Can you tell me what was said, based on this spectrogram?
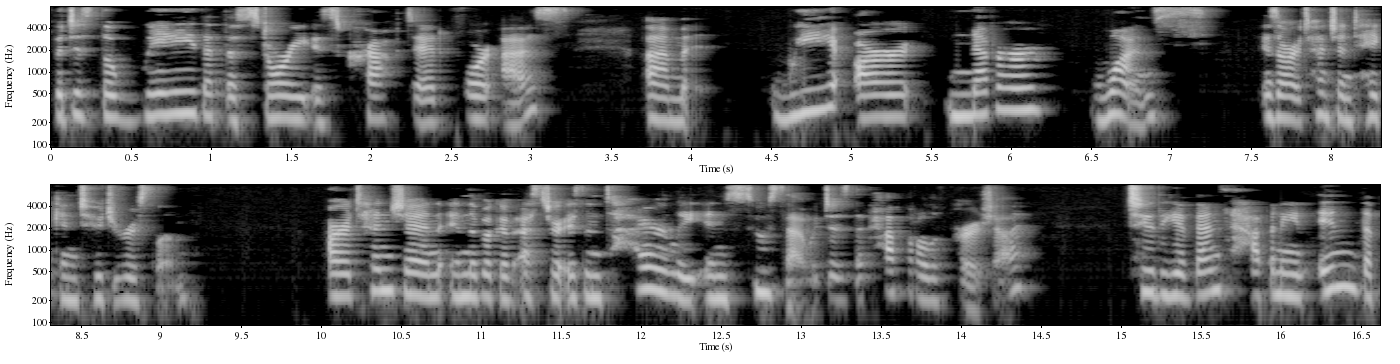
but just the way that the story is crafted for us, um, we are never once is our attention taken to Jerusalem. Our attention in the book of Esther is entirely in Susa, which is the capital of Persia, to the events happening in the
